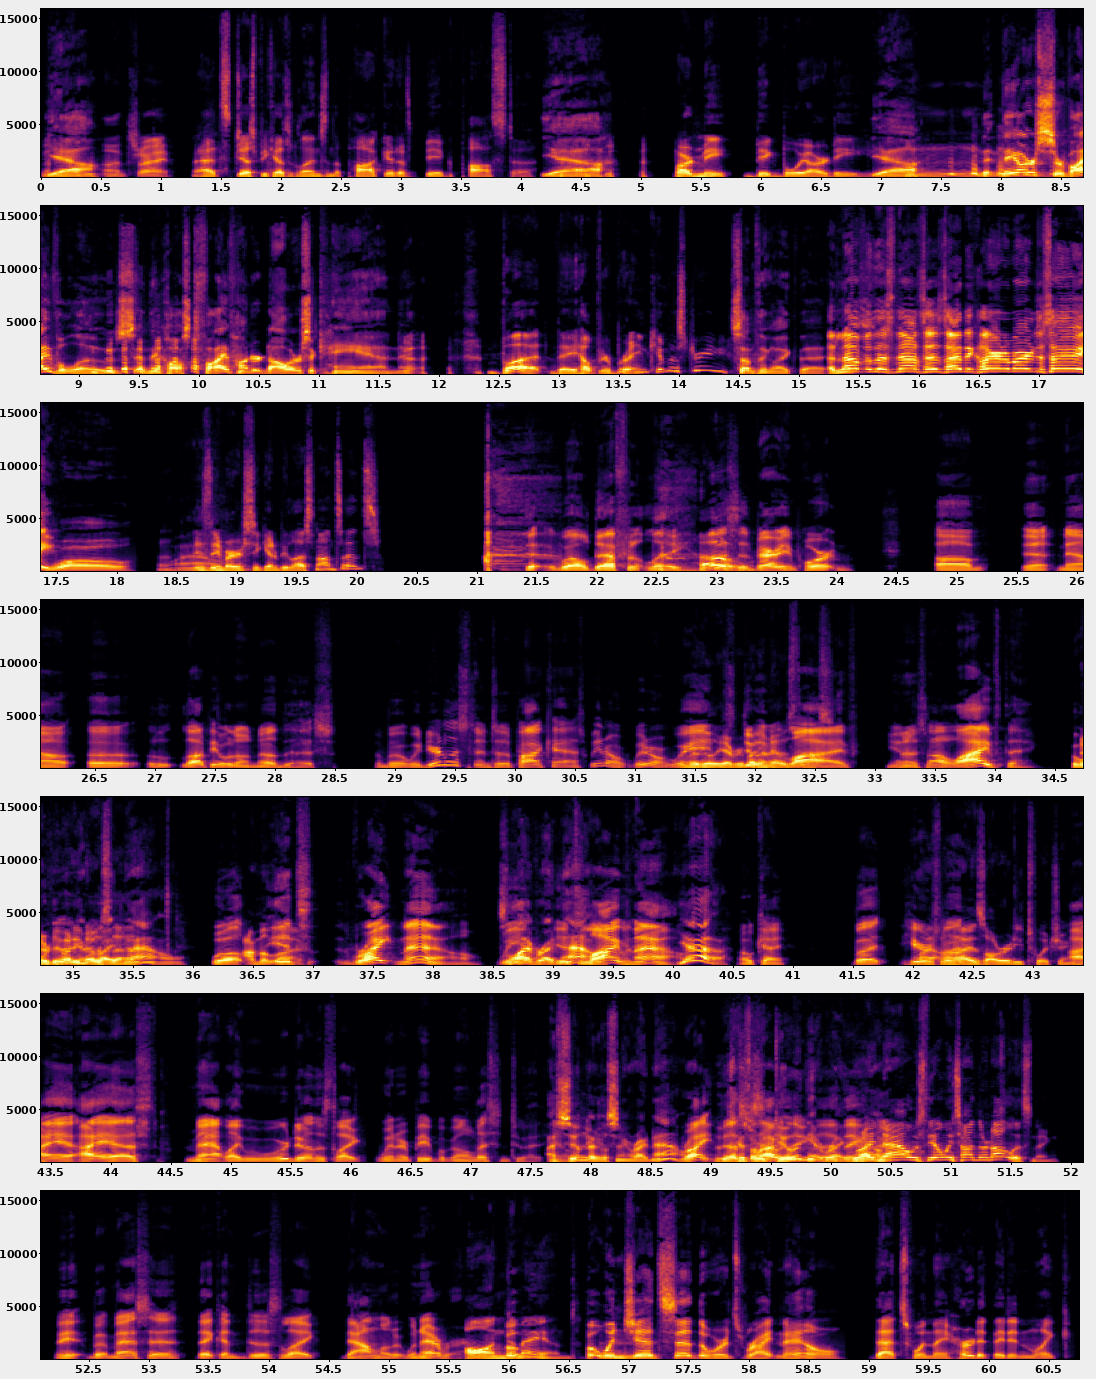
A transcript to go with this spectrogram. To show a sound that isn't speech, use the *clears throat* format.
Yeah, *laughs* That's right. That's just because Glenn's in the pocket of big pasta. yeah, *laughs* Pardon me, big Boyardee. yeah. Th- They are survival survivalos, and they cost five hundred dollars a can, *laughs* But they help your brain chemistry. something like that. Enough of this nonsense. I declare an emergency. Whoa. Wow. Is the emergency going to be less nonsense? De- well, definitely. Oh. This is very important. Um, uh, now, uh, a lot of people don't know this, but when you're listening to the podcast, we don't, we don't, we Literally ain't everybody doing knows it this. live. You know, it's not a live thing. But we're Everybody doing it knows right that. now. Well, I'm alive. it's right now. It's live right it's now. It's live now. Yeah, Okay. But here's My what eyes already twitching. I I asked Matt, like when we were doing this, like when are people going to listen to it? I know, assume like- they're listening right now. Right, that's because we're doing thinking. it right They- now. right now is the only time they're not listening But but Matt said they can just like download it whenever. on But- demand. But when Hmm. Jed said the words right now, that's when they heard it. They didn't like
